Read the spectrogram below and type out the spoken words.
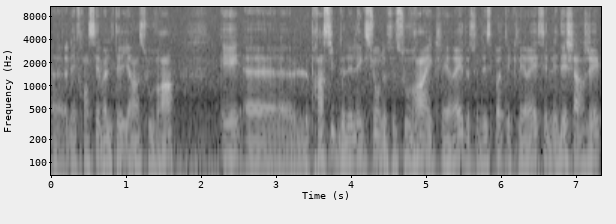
euh, les Français veulent élire un souverain, et euh, le principe de l'élection de ce souverain éclairé, de ce despote éclairé, c'est de les décharger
